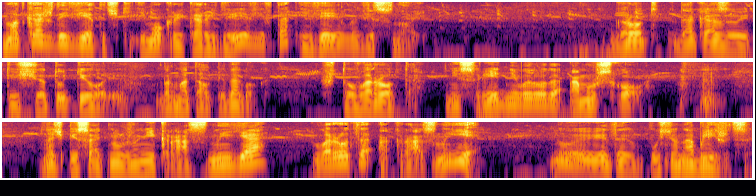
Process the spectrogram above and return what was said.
но от каждой веточки и мокрой коры деревьев так и веяло весной. «Грот доказывает еще ту теорию», — бормотал педагог, «что ворота не среднего рода, а мужского. Значит, писать нужно не красные ворота, а красные. Ну, это пусть он оближется.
